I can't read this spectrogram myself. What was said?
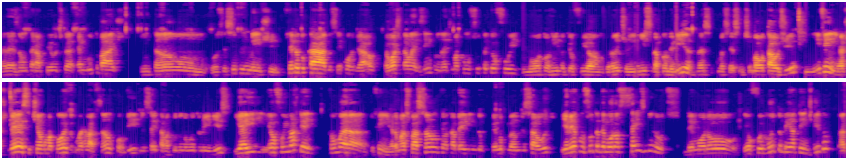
adesão terapêutica é muito baixa. Então, você simplesmente ser educado, ser cordial. Eu gosto de dar um exemplo né, de uma consulta que eu fui, no otorrino que eu fui durante o início da pandemia, né? Comecei a sentir uma nostalgia. Enfim, acho que ver se tinha alguma coisa, alguma relação, Covid, não sei, estava tudo muito no início. E aí eu fui e marquei. Como era, enfim, era uma situação que eu acabei indo pelo plano de saúde. E a minha consulta demorou seis minutos. Demorou. Eu fui muito bem atendido, do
